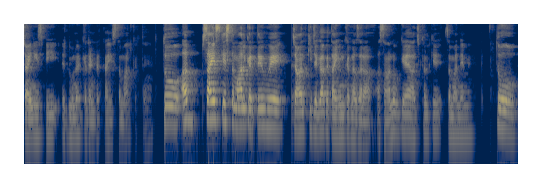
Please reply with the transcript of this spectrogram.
چائنیز بھی لونر کیلنڈر کا ہی استعمال کرتے ہیں۔ تو اب سائنس کے استعمال کرتے ہوئے چاند کی جگہ کا تعین کرنا ذرا آسان ہو گیا ہے آج کل کے زمانے میں۔ تو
